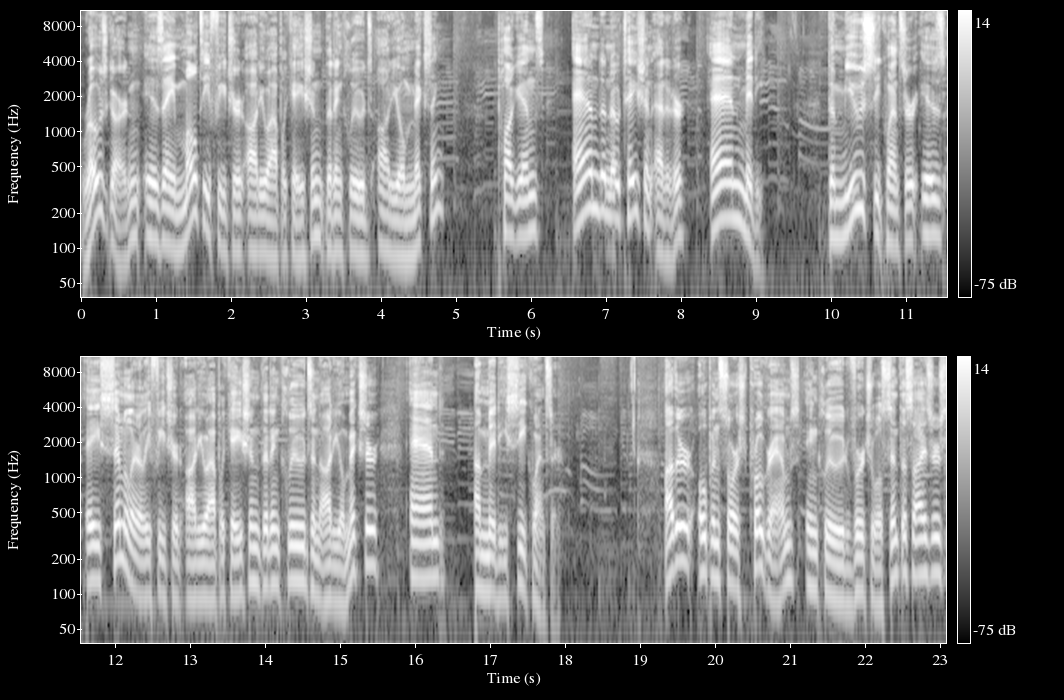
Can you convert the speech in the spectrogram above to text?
Rose Garden is a multi featured audio application that includes audio mixing, plugins, and a notation editor and MIDI. The Muse sequencer is a similarly featured audio application that includes an audio mixer and a MIDI sequencer. Other open source programs include virtual synthesizers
